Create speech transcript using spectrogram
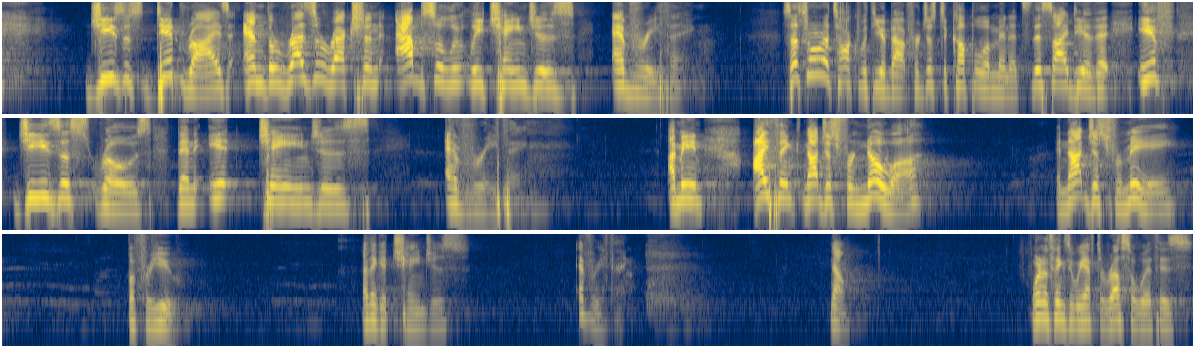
Jesus did rise, and the resurrection absolutely changes everything. So that's what I want to talk with you about for just a couple of minutes. This idea that if Jesus rose, then it changes everything. I mean, I think not just for Noah, and not just for me, but for you. I think it changes everything. Now, one of the things that we have to wrestle with is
